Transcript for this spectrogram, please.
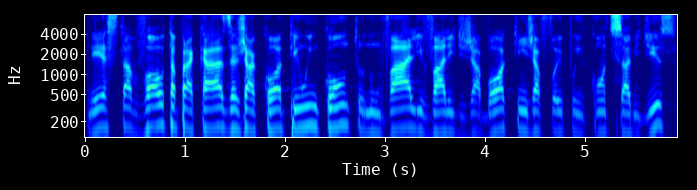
Nesta volta para casa, Jacó tem um encontro num vale, vale de Jabó. Quem já foi para o encontro sabe disso.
